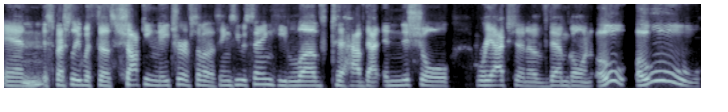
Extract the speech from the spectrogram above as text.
and Mhm. especially with the shocking nature of some of the things he was saying, he loved to have that initial reaction of them going, "Oh, oh,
